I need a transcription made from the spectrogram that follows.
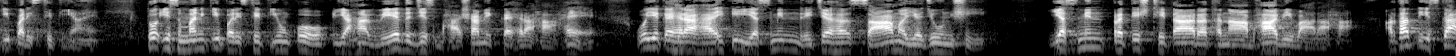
की परिस्थितियाँ हैं। तो इस मन की परिस्थितियों को यहाँ वेद जिस भाषा में कह रहा है, वो ये कह रहा है कि यस्मिन ऋच साम यजूंशी यस्मिन प्रतिष्ठिता रथनाभा विवारा अर्थात इसका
